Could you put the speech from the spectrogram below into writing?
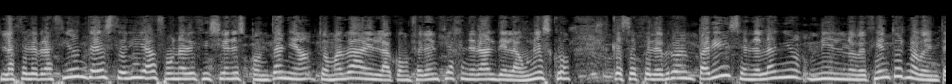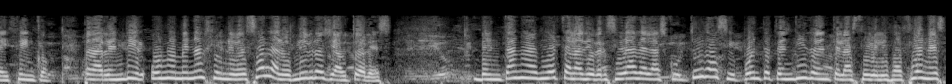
La celebración de este día fue una decisión espontánea tomada en la Conferencia General de la UNESCO que se celebró en París en el año 1995 para rendir un homenaje universal a los libros y autores. Ventana abierta a la diversidad de las culturas y puente tendido entre las civilizaciones,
